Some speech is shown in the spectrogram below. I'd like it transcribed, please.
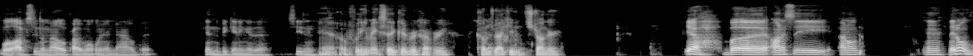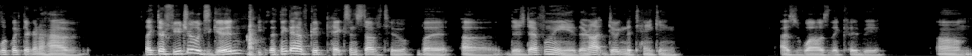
well, obviously Lamelo probably won't win it now, but in the beginning of the season, yeah, hopefully he makes a good recovery, comes back even stronger. Yeah, but honestly, I don't. Eh, they don't look like they're gonna have like their future looks good because I think they have good picks and stuff too. But uh, there's definitely they're not doing the tanking as well as they could be. Um,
